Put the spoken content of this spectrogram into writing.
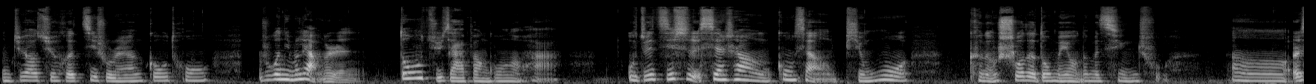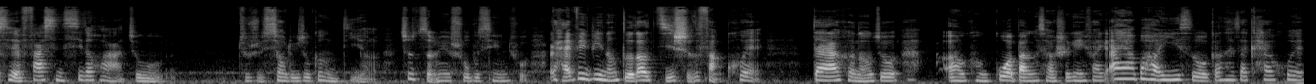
你就要去和技术人员沟通。如果你们两个人都居家办公的话，我觉得即使线上共享屏幕，可能说的都没有那么清楚。嗯，而且发信息的话，就就是效率就更低了，就怎么也说不清楚，而还未必能得到及时的反馈。大家可能就。呃，可能过半个小时给你发一个，哎呀，不好意思，我刚才在开会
